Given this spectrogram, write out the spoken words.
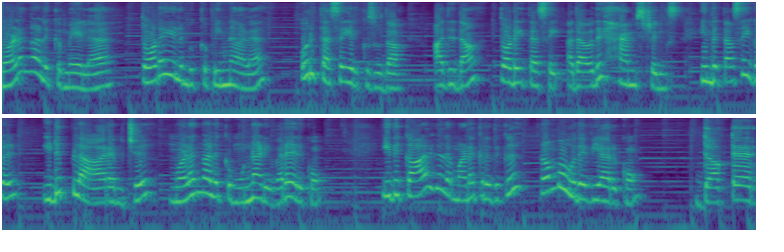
முழங்காலுக்கு மேல தொடை எலும்புக்கு பின்னால ஒரு தசை இருக்கு சுதா. அதுதான் தொடை தசை அதாவது ஹாம்ஸ்ட்ரிங்ஸ் இந்த தசைகள் இடுப்புல ஆரம்பிச்சு முழங்காலுக்கு முன்னாடி வர இருக்கும். இது கால்களை மடக்கிறதுக்கு ரொம்ப உதவியா இருக்கும். டாக்டர்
